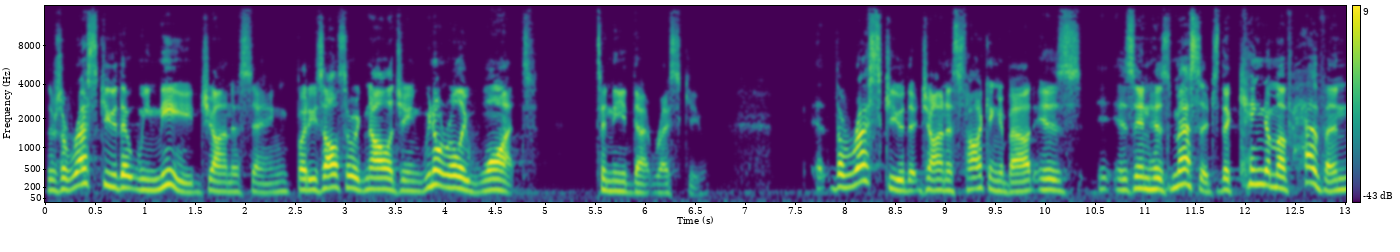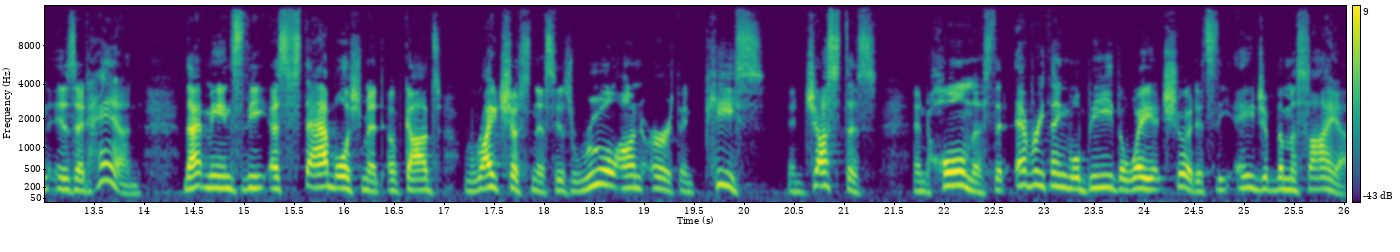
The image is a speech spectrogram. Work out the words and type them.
There's a rescue that we need, John is saying, but he's also acknowledging we don't really want to need that rescue. The rescue that John is talking about is, is in his message. The kingdom of heaven is at hand. That means the establishment of God's righteousness, his rule on earth, and peace and justice and wholeness, that everything will be the way it should. It's the age of the Messiah.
